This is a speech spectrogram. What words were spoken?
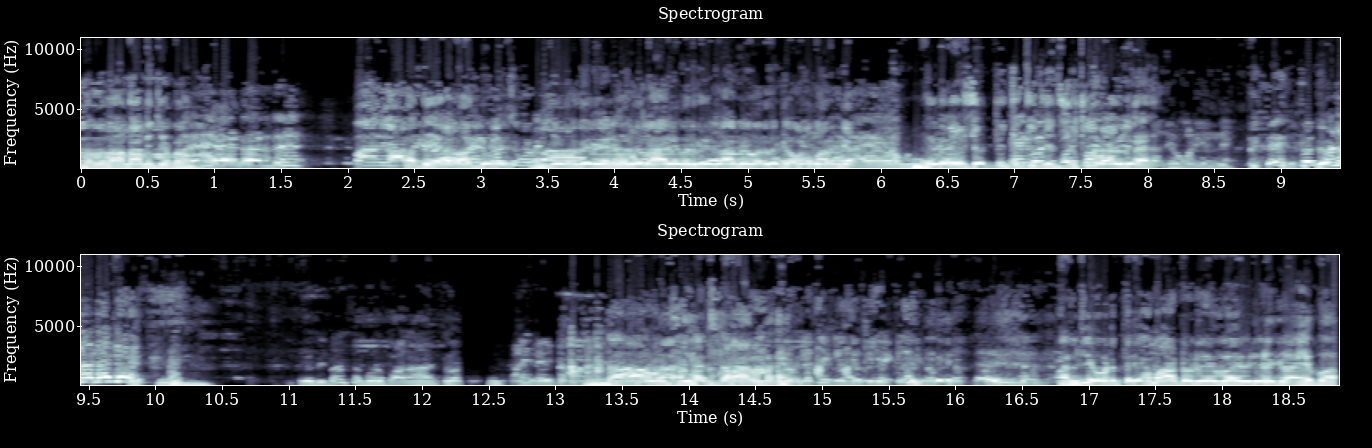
அந்த நான் தான் நிக்க போறேன் பாத்தீங்களா வண்டி வருது வேன் வருது லாரி வருது எல்லாமே வருது கவனமா இருங்க செத்து சிக்கி சிக்கிறாதீங்க வண்டி ஓட தெரியாம ஆட்டோ டிரைவர் வீடியோ எடுக்கிறாங்கப்பா.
